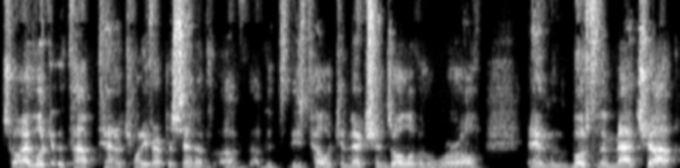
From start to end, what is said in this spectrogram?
So I hmm. look at the top 10 or 25% of, of, of the, these teleconnections all over the world. And when most of them match up,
